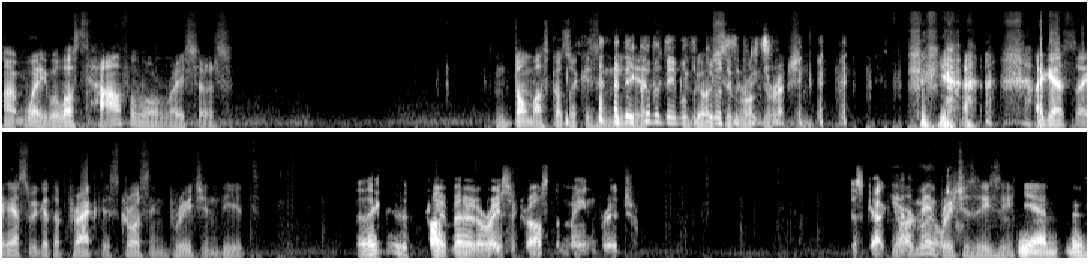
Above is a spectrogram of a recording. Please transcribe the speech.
Uh, wait, we lost half of our racers. And Donbass Kozak is an They idiot couldn't able who to goes cross the the wrong direction. yeah, I guess I guess we gotta practice crossing bridge indeed. I think it's probably better to race across the main bridge. Just got Yeah, the guardrails. main bridge is easy. Yeah, there's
